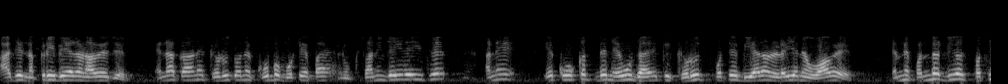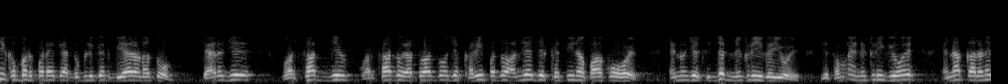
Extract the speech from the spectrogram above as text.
આજે નકરી બિયારણ આવે છે. એના કારણે ખેડૂતોને ખૂબ મોટે પાયે નુકસાની જઈ રહી છે અને એક વખત બેન એવું થાય કે ખેડૂત પોતે બિયારણ લઈ અને વાવે. એમને પંદર દિવસ પછી ખબર પડે કે આ ડુપ્લિકેટ બિયારણ હતો. ત્યારે જે વરસાદ જે વરસાદ હોય અથવા તો જે ખરીફ અથવા અન્ય જે ખેતીના પાકો હોય, એનું જે સિઝન નીકળી ગઈ હોય, જે સમય નીકળી ગયો હોય, એના કારણે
